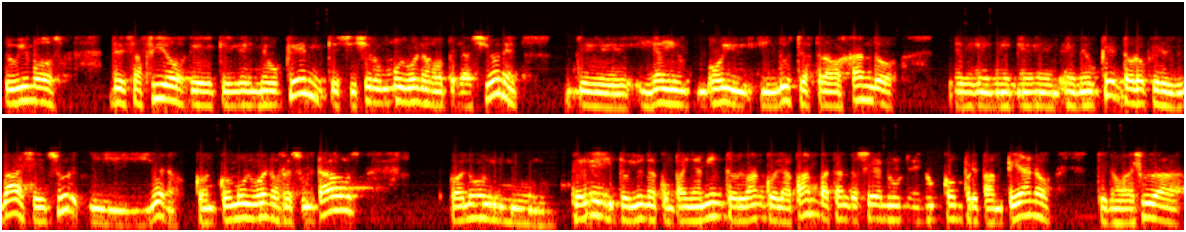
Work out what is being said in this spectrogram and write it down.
tuvimos desafíos que, que en Neuquén, que se hicieron muy buenas operaciones, que, y hay hoy industrias trabajando en, en, todo lo que es el Valle, el Sur, y, bueno, con, muy buenos resultados, con un crédito y un acompañamiento del Banco de la Pampa, tanto sea en un, en compre pampeano que nos ayuda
